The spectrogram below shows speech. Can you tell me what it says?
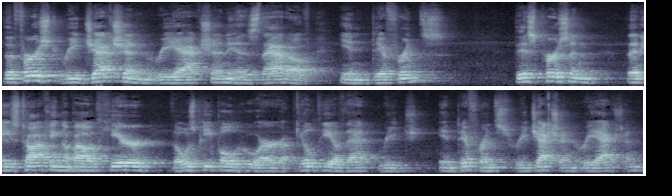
The first rejection reaction is that of indifference. This person that he's talking about here, those people who are guilty of that re- indifference, rejection, reaction,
